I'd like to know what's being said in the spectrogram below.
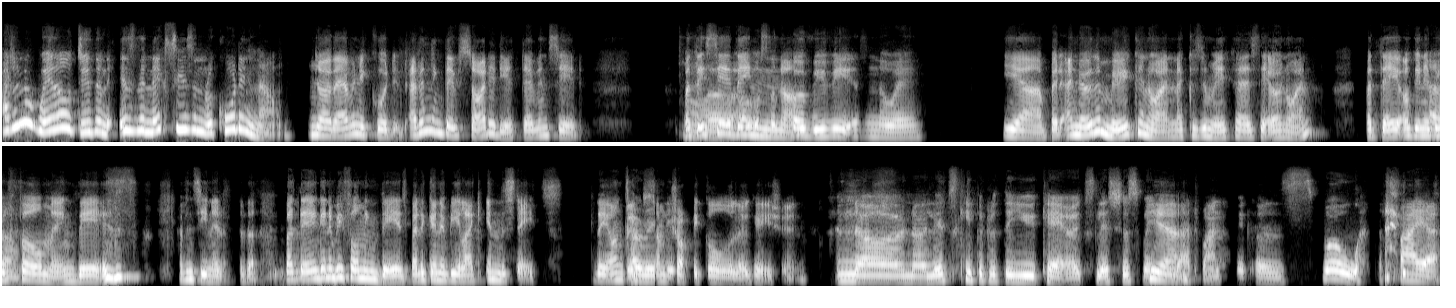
I don't know where they'll do the. Is the next season recording now? No, they haven't recorded. I don't think they've started yet. They haven't said. But they Oh, said they also know. Vivi is in the way. Yeah, but I know the American one, like, because America has their own one, but they are going to Oh. be filming theirs. I haven't seen it, either. but they're going to be filming theirs, but it's going to be like in the States. They aren't going Oh, to some tropical location. No, no, let's keep it with the UK Oaks. Let's just wait Yeah. for that one because whoa, the fire.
